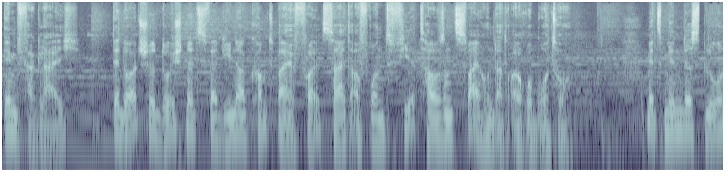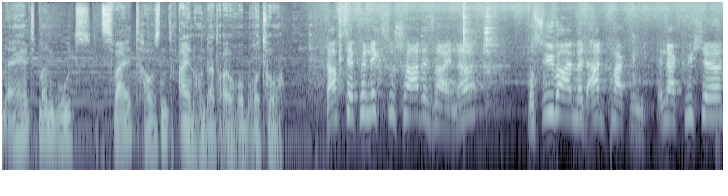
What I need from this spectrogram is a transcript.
Im Vergleich, der deutsche Durchschnittsverdiener kommt bei Vollzeit auf rund 4200 Euro brutto. Mit Mindestlohn erhält man gut 2100 Euro brutto. Darf dir für nichts zu schade sein, ne? Muss überall mit anpacken. In der Küche,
